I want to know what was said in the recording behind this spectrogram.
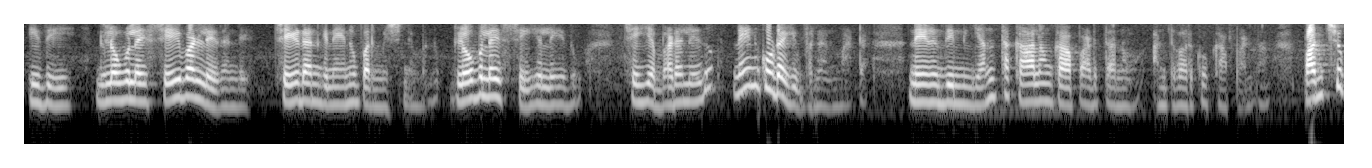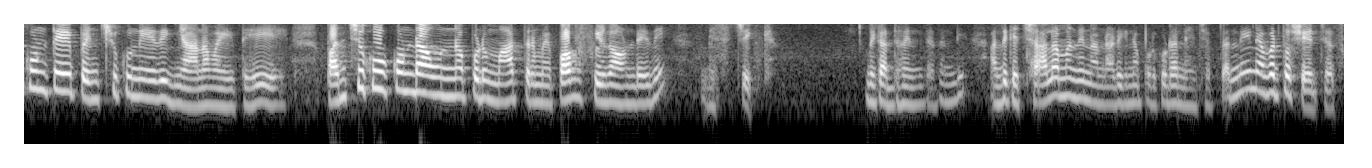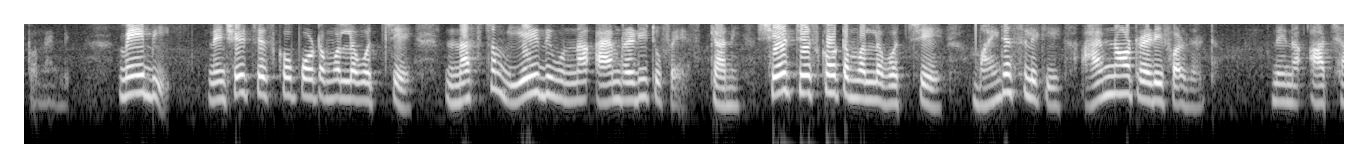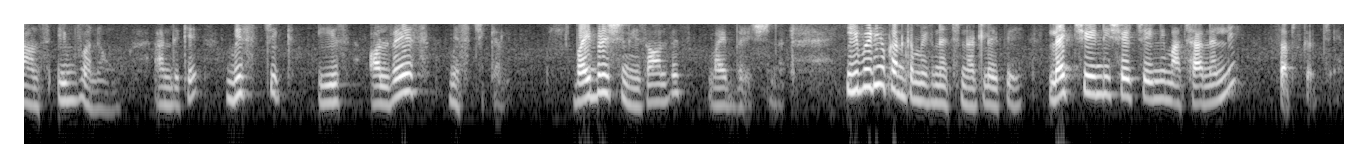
ఇది గ్లోబలైజ్ చేయబడలేదండి. చేయడానికి నేను పర్మిషన్ ఇవ్వను. గ్లోబలైజ్ చేయలేదు. చెయ్యబడలేదు. నేను కూడా ఇవ్వననమాట నేను దీన్ని ఎంతకాలం కాపాడుతానో అంతవరకు కాపాడుతాను. పంచుకుంటే పెంచుకునేది జ్ఞానం అయితే పంచుకోకుండా ఉన్నప్పుడు మాత్రమే పవర్ఫుల్గా ఉండేది మిస్టేక్. మీకు అర్థమైంది కదండి? అందుకే చాలామంది నన్ను అడిగినప్పుడు కూడా నేను చెప్తాను. నేను ఎవరితో షేర్ చేసుకోనండి. మేబీ నేను షేర్ చేసుకోకపోవటం వల్ల వచ్చే నష్టం ఏది ఉన్నా ఐఎమ్ రెడీ టు ఫేస్. కానీ షేర్ చేసుకోవటం వల్ల వచ్చే మైనస్లకి I'm not ready for that నేను ఆ ఛాన్స్ ఇవ్వను. అందుకే mystic is always mystical vibration is always vibrational ఈ వీడియో కనుక మీకు నచ్చినట్లయితే లైక్ చేయండి షేర్ చేయండి మా ఛానల్ని సబ్స్క్రైబ్ చేయండి.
